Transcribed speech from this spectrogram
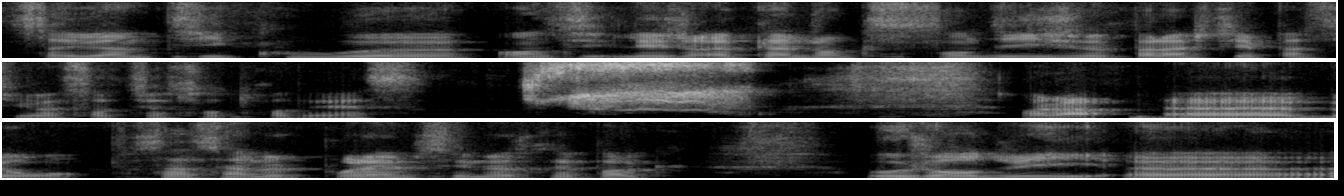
ça a eu un petit coup. euh, les gens, il y a plein de gens qui se sont dit, je vais pas l'acheter parce qu'il va sortir sur 3DS. Voilà. euh, bon, ça c'est un autre problème, c'est une autre époque. Aujourd'hui, euh,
